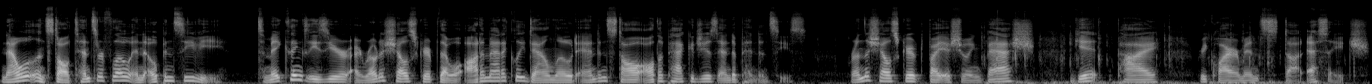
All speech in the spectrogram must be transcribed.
Now we'll install TensorFlow and OpenCV. To make things easier, I wrote a shell script that will automatically download and install all the packages and dependencies. Run the shell script by issuing bash get pi requirements.sh.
